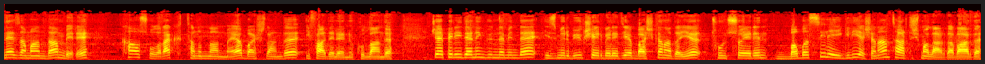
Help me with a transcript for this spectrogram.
ne zamandan beri kaos olarak tanımlanmaya başlandı ifadelerini kullandı. CHP liderinin gündeminde İzmir Büyükşehir Belediye Başkan adayı Tunç Soyer'in babasıyla ilgili yaşanan tartışmalar da vardı.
